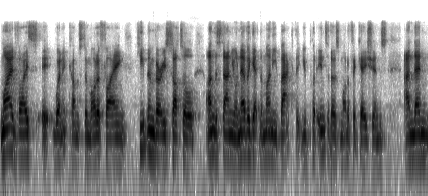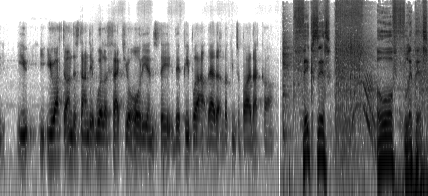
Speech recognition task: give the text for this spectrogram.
My advice it, when it comes to modifying, keep them very subtle. Understand you'll never get the money back that you put into those modifications, and then you you have to understand it will affect your audience, the the people out there that are looking to buy that car. Fix it or flip it.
